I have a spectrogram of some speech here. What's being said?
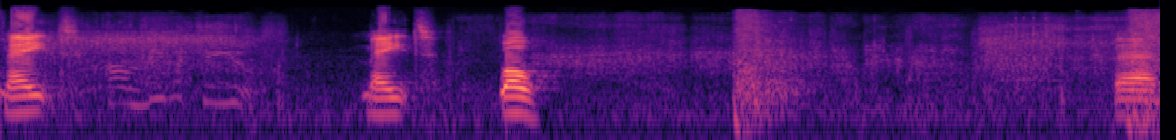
Mate. Mate. Whoa. Bad.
